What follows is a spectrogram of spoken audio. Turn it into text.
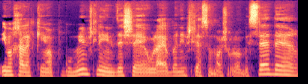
עם החלקים הפגומים שלי, עם זה שאולי הבנים שלי עשו משהו לא בסדר,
